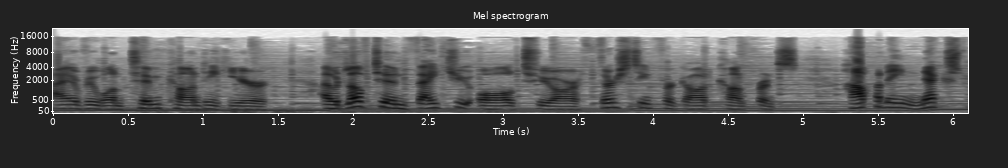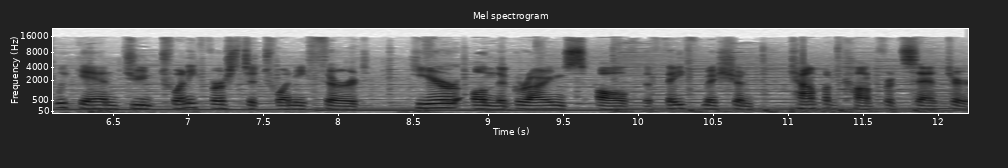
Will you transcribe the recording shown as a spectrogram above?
Hi everyone, Tim Conti here. I would love to invite you all to our Thirsting for God conference happening next weekend, June 21st to 23rd, here on the grounds of the Faith Mission Camp and Conference Centre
